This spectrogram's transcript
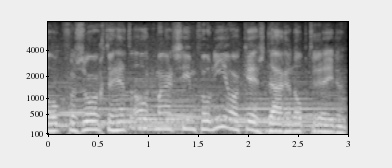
Ook verzorgde het Alkmaar Symfonieorkest daar een optreden.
